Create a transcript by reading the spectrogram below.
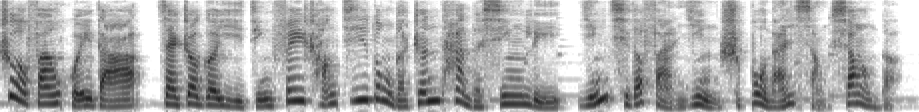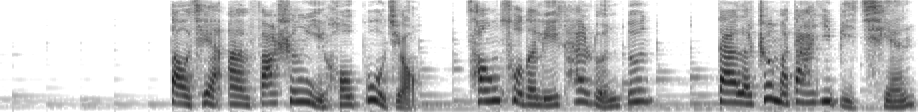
这番回答，在这个已经非常激动的侦探的心里引起的反应是不难想象的。盗窃案发生以后不久，仓促地离开伦敦。带了这么大一笔钱，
